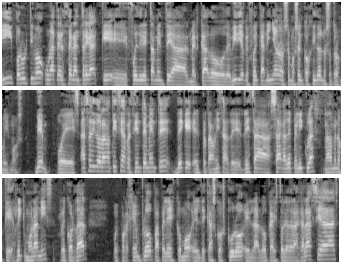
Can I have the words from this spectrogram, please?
y por último, una tercera entrega que eh, fue directamente al mercado de vídeo, que fue Cariño, nos hemos encogido nosotros mismos. Bien, pues ha salido la noticia recientemente de que el protagonista de, de esta saga de películas, nada menos que Rick Moranis, recordar, pues por ejemplo, papeles como el de Casco Oscuro en la loca historia de las galaxias,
